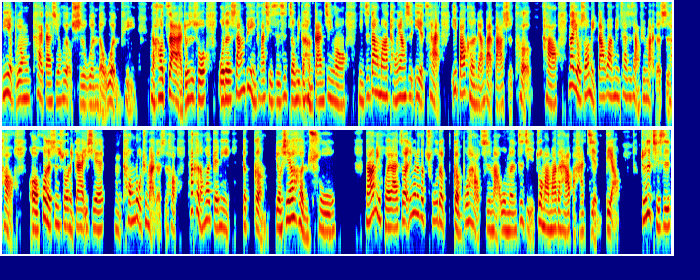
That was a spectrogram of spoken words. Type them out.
你也不用太担心会有失温的问题。然后再来就是说，我的商品它其实是整理的很干净哦，你知道吗？同样是叶菜，一包可能两百八十克。好，那有时候你到外面菜市场去买的时候，呃，或者是说你在一些嗯通路去买的时候，它可能会给你的梗有些很粗，然后你回来之后，因为那个粗的梗不好吃嘛，我们自己做妈妈的还要把它剪掉。就是其实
